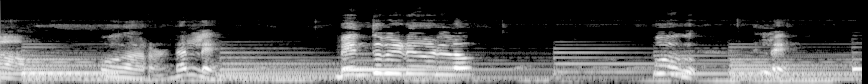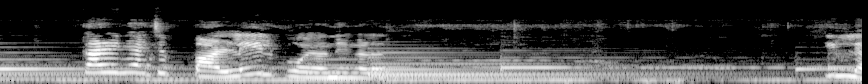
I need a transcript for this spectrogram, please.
ആ പോകാറുണ്ട് അല്ലേ ബന്ധു വീടുകളിലോ? പോകും അല്ലേ? കഴിഞ്ഞ ആഴ്ച പള്ളിയിൽ പോയോ നിങ്ങൾ? ഇല്ല.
